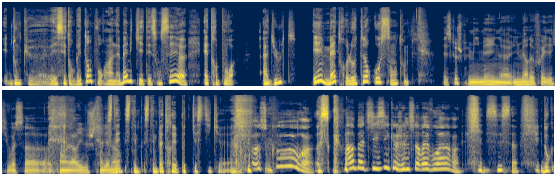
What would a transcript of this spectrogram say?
et donc euh, et c'est embêtant pour un label qui était censé euh, être pour adultes et mettre l'auteur au centre. Est-ce que je peux mimer une, une mère de foyer qui voit ça euh, quand elle arrive chez son gamin C'était- pas très podcastique. euh, Au secours au secours. Un Bad Zizi que je ne saurais voir C'est ça. Et donc,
